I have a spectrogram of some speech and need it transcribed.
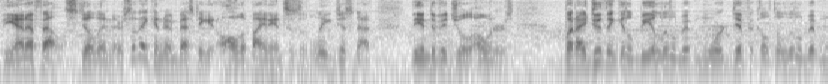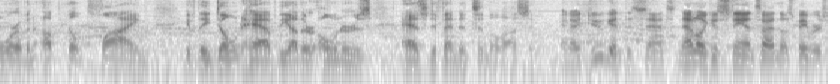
the NFL still in there, so they can investigate all the finances of the league, just not the individual owners. But I do think it'll be a little bit more difficult, a little bit more of an uphill climb if they don't have the other owners as defendants in the lawsuit. And I do get the sense, not only because Stan signed those papers,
